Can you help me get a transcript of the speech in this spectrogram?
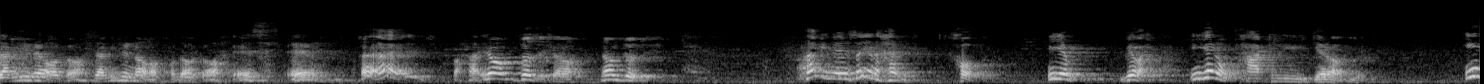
زمین آگاه زمین ناخداگاه است اینا هم ها اینا هم جزش. همین انسان یعنی همین. خب این یه این یه نوع تقلیل گراییه این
